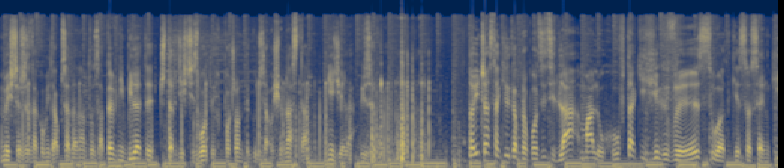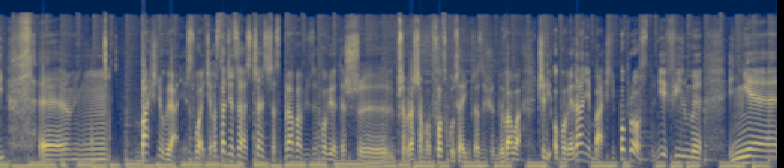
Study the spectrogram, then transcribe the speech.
Myślę, że znakomita obsada nam to zapewni. Bilety 40 zł, początek godzina 18, niedziela w. No i czas na kilka propozycji dla maluchów, takich jak wy, słodkie sosenki. Ehm, Słuchajcie, ostatnio coraz częstsza sprawa w Józefowie też, e, przepraszam, w Otwocku cała impreza się odbywała, czyli opowiadanie baśni, po prostu, nie filmy, nie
